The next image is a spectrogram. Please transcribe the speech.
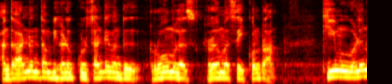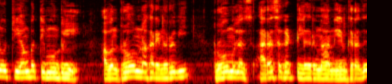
அந்த அண்ணன் தம்பிகளுக்குள் சண்டை வந்து ரோமுலஸ் ரேமஸை கொன்றான். கிமு எழுநூற்றி ஐம்பத்தி மூன்றில் அவன் ரோம் நகரை நிறுவி ரோமுலஸ் அரசகட்டிலேறினான் என்கிறது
